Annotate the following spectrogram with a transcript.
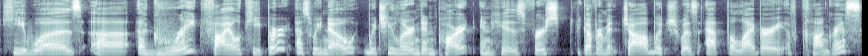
he was uh, a great file keeper, as we know, which he learned in part in his first government job, which was at the Library of Congress.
